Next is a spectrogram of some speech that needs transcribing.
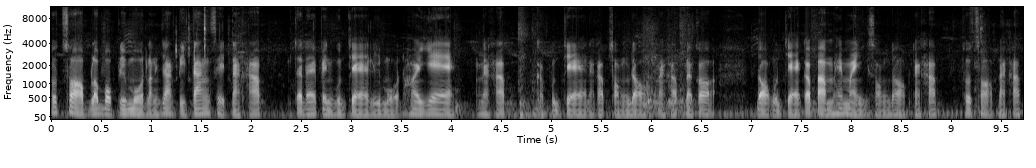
ทดสอบระบบรีโมทหลังจากติดตั้งเสร็จนะครับ จะได้เป็นกุญแจรีโมทห้อยแยกนะครับ กับกุญแจนะครับสองดอกนะครับ แล้วก็ดอกกุญแจก็ปั๊มให้ใหม่อีกสองดอกนะครับ ทดสอบนะครับ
